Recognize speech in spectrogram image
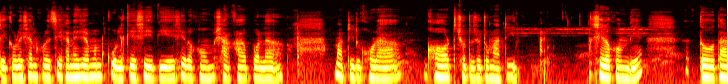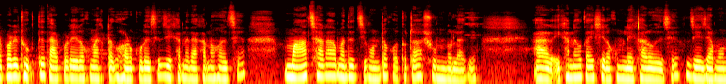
ডেকোরেশন করেছে। এখানে যেমন কলকে সেই দিয়ে সেরকম শাখা পলা, মাটির ঘোড়া, ঘট, ছোট ছোট মাটির সেরকম দিয়ে। তো তারপরে ঢুকতে তারপরে এরকম একটা ঘর করেছে যেখানে দেখানো হয়েছে মা ছাড়া আমাদের জীবনটা কতটা শূন্য লাগে। আর এখানেও তাই সেরকম লেখা রয়েছে যে যেমন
